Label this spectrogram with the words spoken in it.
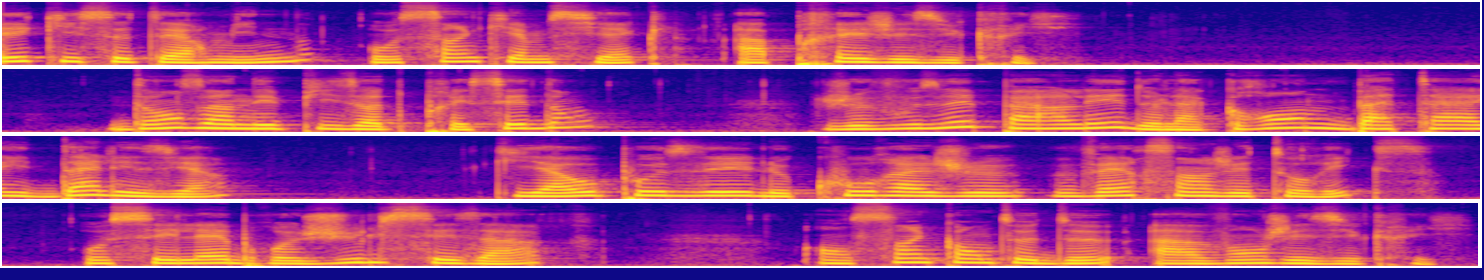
et qui se termine au 5e siècle après Jésus-Christ. Dans un épisode précédent, je vous ai parlé de la grande bataille d'Alésia qui a opposé le courageux Vercingétorix au célèbre Jules César en 52 avant Jésus-Christ.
